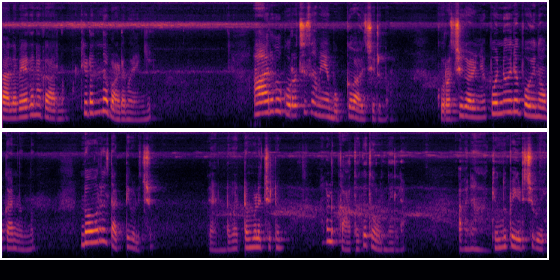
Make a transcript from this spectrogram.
തലവേദന കാരണം കിടന്ന പാടെ മയങ്ങി. ആരവ് കുറച്ച് സമയം ബുക്ക് വായിച്ചിരുന്നു. കുറച്ചു കഴിഞ്ഞ് പൊന്നുവിനെ പോയി നോക്കാൻ നിന്നു. ഡോറിൽ തട്ടി വിളിച്ചു. രണ്ടു വട്ടം വിളിച്ചിട്ടും അവൾ കഥക് തുറന്നില്ല അവൻ ആകെ ഒന്ന് പേടിച്ചു പോയി.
